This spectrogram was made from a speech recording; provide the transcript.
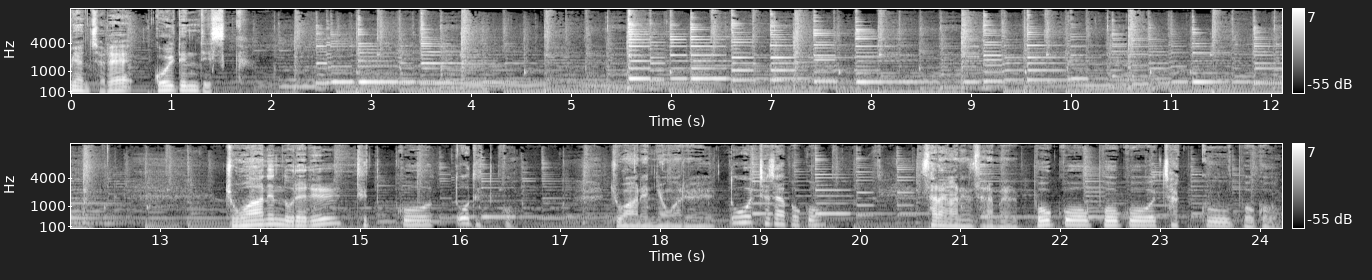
김현철의 골든 디스크. 좋아하는 노래를 듣고 또 듣고 좋아하는 영화를 또 찾아보고 사랑하는 사람을 보고 보고 자꾸 보고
